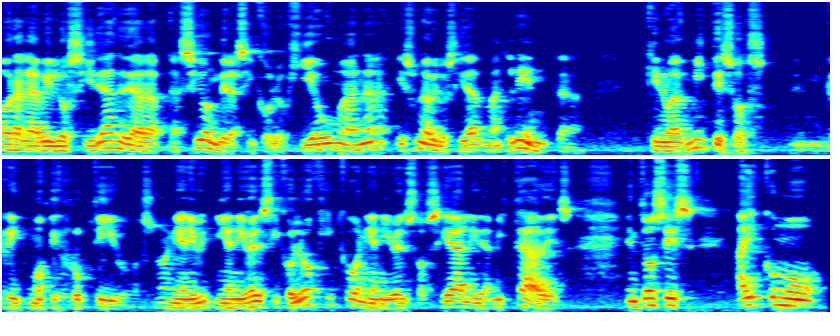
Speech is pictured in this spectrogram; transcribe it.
Ahora, la velocidad de adaptación de la psicología humana es una velocidad más lenta, que no admite esos ritmos disruptivos, ni, a nivel, psicológico, ni a nivel social, ni de amistades. Entonces, hay como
